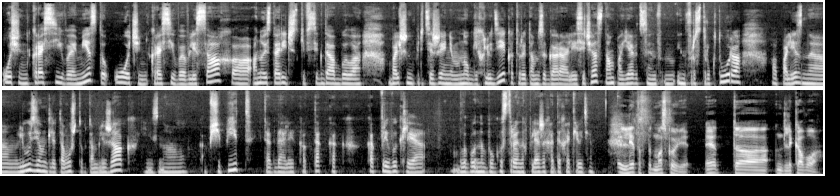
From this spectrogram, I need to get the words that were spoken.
очень красивое место, очень красивое в лесах. Оно исторически всегда было большим притяжением многих людей, которые там загорали. И сейчас там появится инфраструктура, полезная людям для того, чтобы там лежак, я не знаю, общепит и так далее, как так, как, как привыкли на благоустроенных пляжах отдыхать люди. Лето в Подмосковье – это для кого?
